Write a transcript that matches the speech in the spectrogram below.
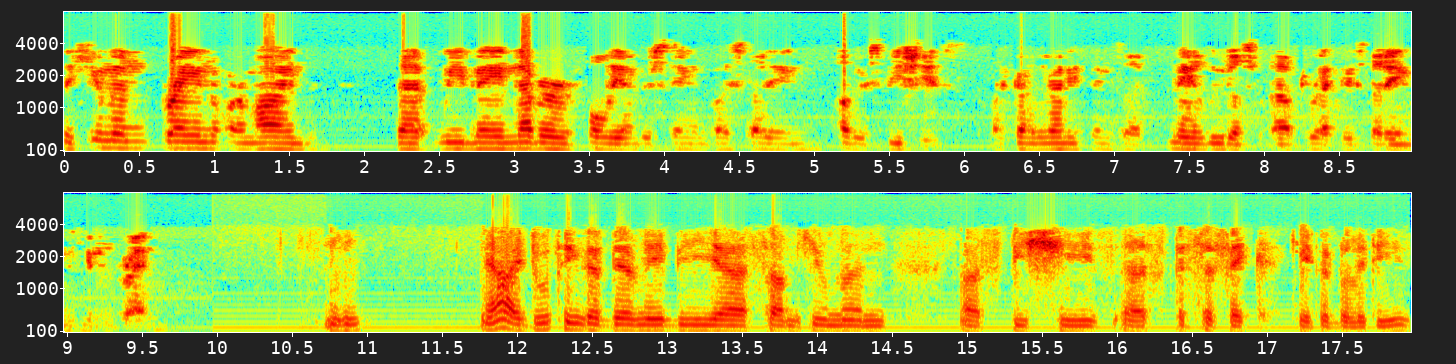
the human brain or mind that we may never fully understand by studying other species? Like, are there any things that may elude us without directly studying the human brain? Mm-hmm. Yeah, I do think that there may be uh, some human uh, species uh, specific capabilities.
